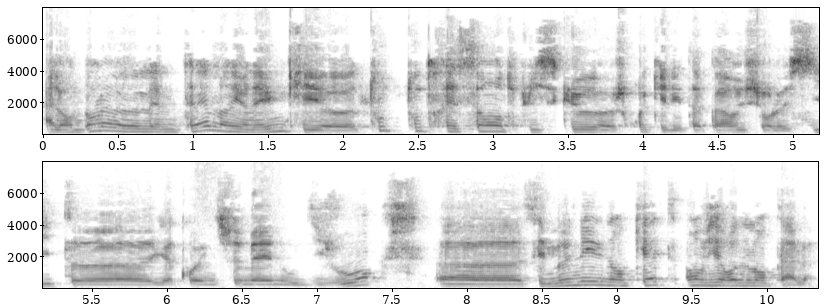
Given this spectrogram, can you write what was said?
alors dans le même thème, hein, il y en a une qui est euh, toute toute récente puisque euh, je crois qu'elle est apparue sur le site euh, il y a quoi une semaine ou dix jours. c'est mener une enquête environnementale.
